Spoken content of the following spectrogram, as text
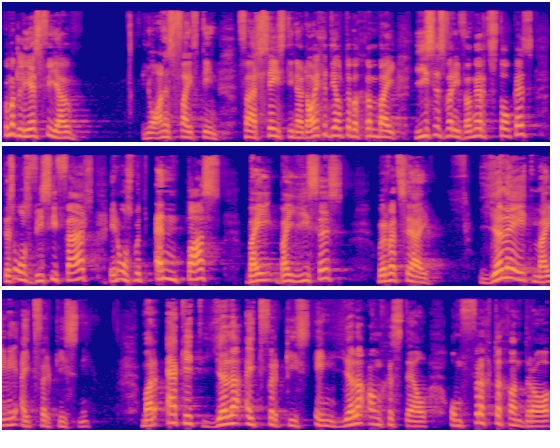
Kom ek lees vir jou Johannes 15 vers 16. Nou daai gedeelte begin by Jesus wat die wingerdstok is. Dis ons visie vers en ons moet inpas by by Jesus. Hoor wat sê hy? Julle het my nie uitverkies nie. Maar ek het julle uitverkies en julle aangestel om vrug te gaan dra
